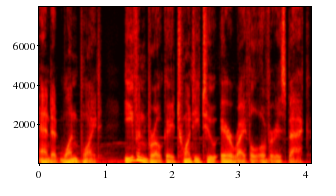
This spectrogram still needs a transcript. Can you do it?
and at one point, even broke a 22 air rifle over his back.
